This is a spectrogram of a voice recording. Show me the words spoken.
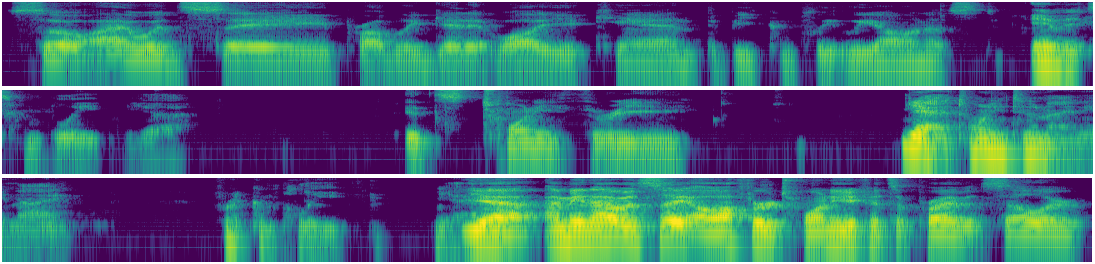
So I would say probably get it while you can, to be completely honest. If it's complete, yeah, It's 23. yeah, twenty two ninety nine for complete. Yeah, Yeah, I mean, I would say offer 20 if it's a private seller.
